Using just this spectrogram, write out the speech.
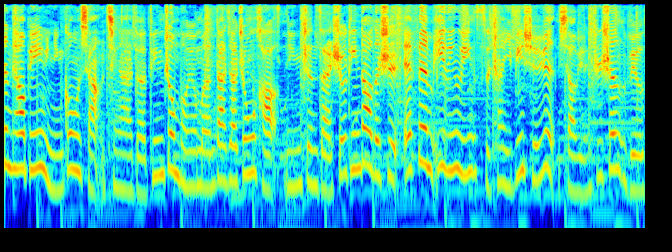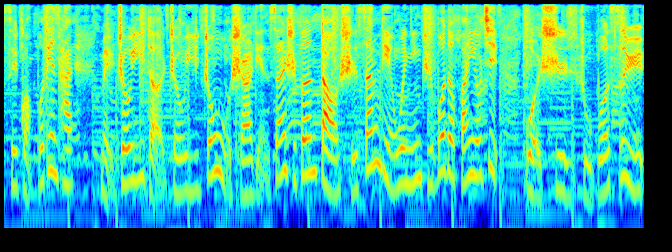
正调频与您共享，亲爱的听众朋友们，大家中午好！您正在收听到的是 FM 一零零四川宜宾学院校园之声 VOC 广播电台，每周一的周一中午十二点三十分到十三点为您直播的环游记，我是主播思雨。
